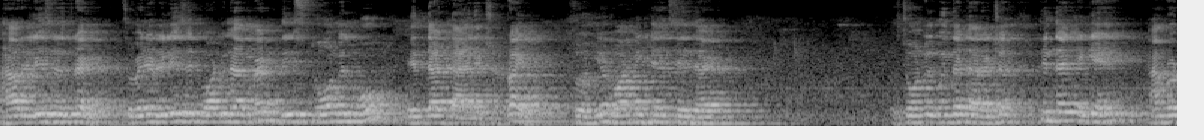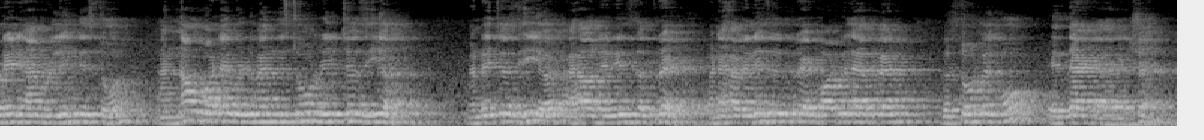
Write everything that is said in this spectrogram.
I have released the thread. So when you release it what will happen? The stone will move in that direction right? So here what we can say that the stone will move in that direction. Then then again I am rotating I am rolling the stone. And now what I will do when the stone reaches here it reaches here I have released the thread when I have released the thread what will happen the stone will move in that direction.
